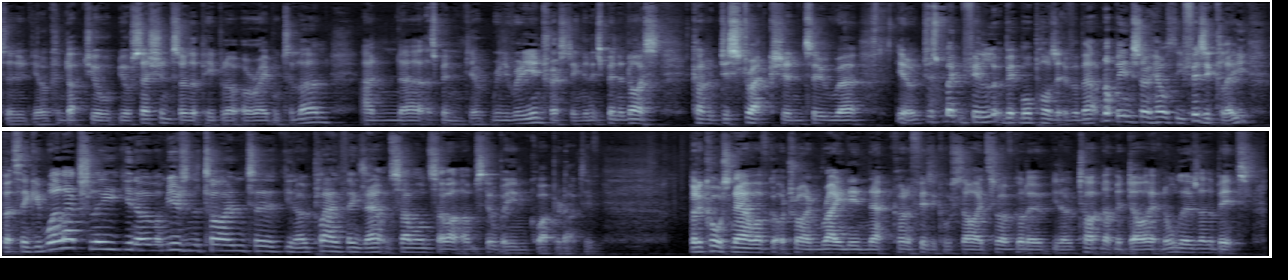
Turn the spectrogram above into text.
to you know conduct your, your session so that people are, are able to learn. And uh, that's been you know, really really interesting. And it's been a nice kind of distraction to uh, you know just make me feel a little bit more positive about not being so healthy physically but thinking well actually you know I'm using the time to you know plan things out and so on so I'm still being quite productive but of course now I've got to try and rein in that kind of physical side. So I've got to you know tighten up my diet and all those other bits.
